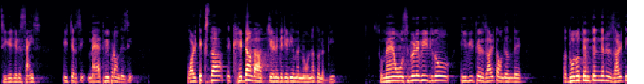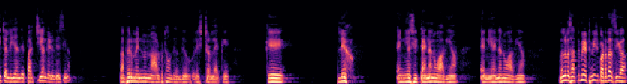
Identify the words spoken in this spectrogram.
ਸੀਗੇ ਜਿਹੜੇ ਸਾਇੰਸ ਟੀਚਰ ਸੀ, ਮੈਥ ਵੀ ਪੜਾਉਂਦੇ ਸੀ। ਪੋਲਿਟਿਕਸ ਦਾ ਤੇ ਖੇਡਾਂ ਦਾ ਚਿਣਗ ਜਿਹੜੀ ਮੈਨੂੰ ਉਹਨਾਂ ਤੋਂ ਲੱਗੀ। ਸੋ ਮੈਂ ਉਸ ਵੇਲੇ ਵੀ ਜਦੋਂ ਟੀਵੀ ਤੇ ਰਿਜ਼ਲਟ ਆਉਂਦੇ ਹੁੰਦੇ, ਤਾਂ ਦੋ ਦੋ ਤਿੰਨ ਤਿੰਨ ਦਿਨ ਰਿਜ਼ਲਟ ਹੀ ਚੱਲੇ ਜਾਂਦੇ, ਪਰਚੀਆਂ ਗਿਣਦੇ ਸੀ ਨਾ। ਤਾਂ ਫਿਰ ਮੈਨੂੰ ਨਾਲ ਬਿਠਾਉਂਦੇ ਹੁੰਦੇ ਉਹ ਰਜਿਸਟਰ ਲੈ ਕੇ ਕਿ ਲਿਖ, ਇੰਨੀਆਂ ਸੀਟਾਂ ਇਹਨਾਂ ਨੂੰ ਆ ਗਈਆਂ, ਇੰਨੀਆਂ ਇਹਨਾਂ ਨੂੰ ਆ ਗਈਆਂ। ਮਤਲਬ 7ਵੀਂ 8ਵੀਂ ਚ ਪੜਦਾ ਸੀਗਾ।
